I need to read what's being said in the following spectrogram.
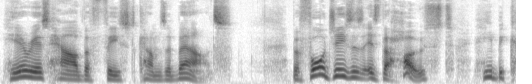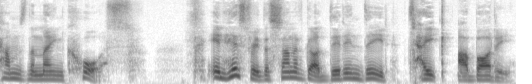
Here is how the feast comes about. Before Jesus is the host, he becomes the main course. In history, the Son of God did indeed take a body.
